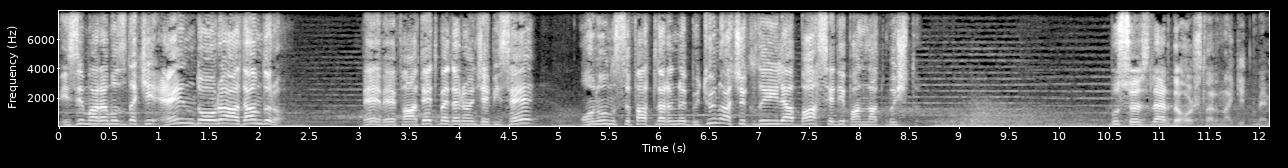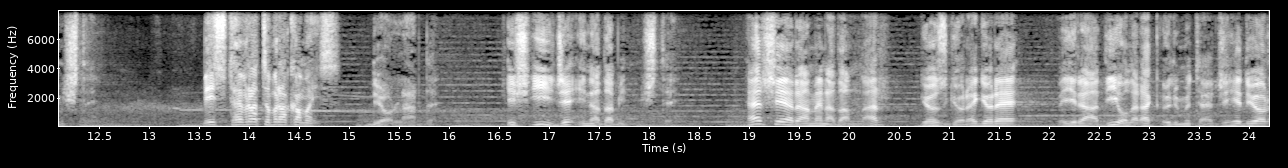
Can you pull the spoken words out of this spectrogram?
Bizim aramızdaki en doğru adamdır o. ve vefat etmeden önce bize onun sıfatlarını bütün açıklığıyla bahsedip anlatmıştı. Bu sözler de hoşlarına gitmemişti. Biz Tevrat'ı bırakamayız. diyorlardı. İş iyice inada binmişti. Her şeye rağmen adamlar göz göre göre ve iradi olarak ölümü tercih ediyor,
